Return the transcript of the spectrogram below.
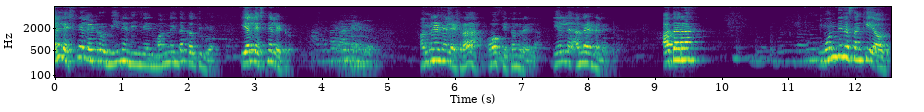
ಎಲ್ಲಿ ಎಷ್ಟನೇ ಲೆಟ್ರು ನೀನೇ ನಿನ್ನೆ ಮೊನ್ನೆಯಿಂದ ಕಲ್ತಿದ್ಯಾ? ಎಲ್ಲಿ ಎಷ್ಟನೇ ಲೆಟ್ರು ಹನ್ನೆರಡನೇ ಲೆಟ್ರಾ ಓಕೆ ತೊಂದರೆ ಇಲ್ಲ. ಎಲ್ಲ ಹನ್ನೆರಡನೇ ಲೆಟ್ರು ಅದರ ಮುಂದಿನ ಸಂಖ್ಯೆ ಯಾವುದು?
